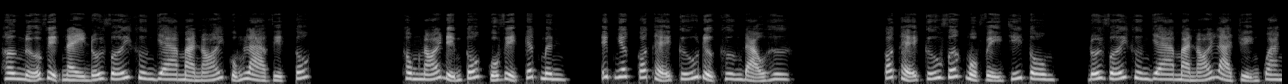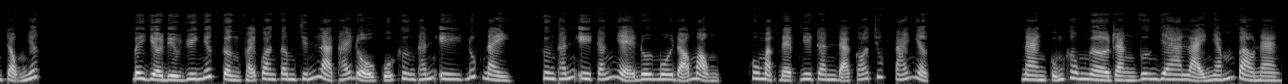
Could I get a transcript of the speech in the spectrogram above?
Hơn nữa việc này đối với Khương gia mà nói cũng là việc tốt. Không nói điểm tốt của việc kết minh, ít nhất có thể cứu được Khương Đạo Hư. Có thể cứu vớt một vị trí tôn, đối với Khương gia mà nói là chuyện quan trọng nhất. Bây giờ điều duy nhất cần phải quan tâm chính là thái độ của Khương Thánh Y lúc này, Khương Thánh Y cắn nhẹ đôi môi đỏ mọng, khuôn mặt đẹp như tranh đã có chút tái nhợt. Nàng cũng không ngờ rằng vương gia lại nhắm vào nàng.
